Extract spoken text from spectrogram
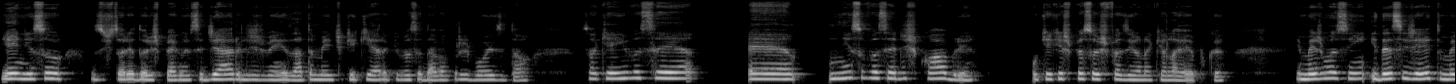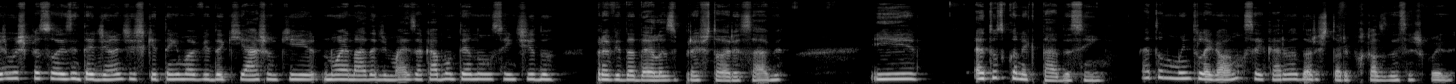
E aí nisso os historiadores pegam esse diário, eles veem exatamente o que, que era que você dava pros bois e tal. Só que aí você. É, nisso você descobre o que, que as pessoas faziam naquela época. E mesmo assim, e desse jeito, mesmo as pessoas entediantes que têm uma vida que acham que não é nada demais, acabam tendo um sentido para a vida delas e para a história, sabe? E é tudo conectado assim. É tudo muito legal, não sei, cara, eu adoro história por causa dessas coisas.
